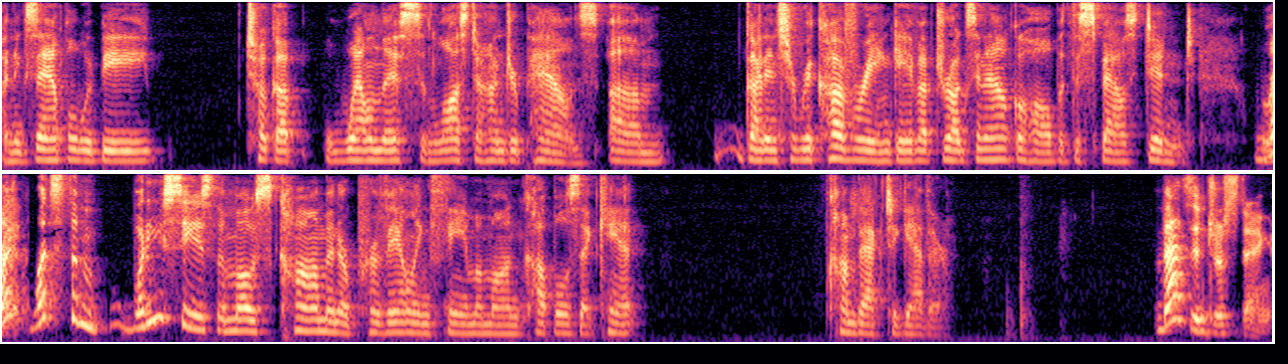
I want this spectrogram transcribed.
an example would be, took up wellness and lost 100 pounds, um, got into recovery and gave up drugs and alcohol, but the spouse didn't. What what's the what do you see as the most common or prevailing theme among couples that can't come back together? That's interesting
